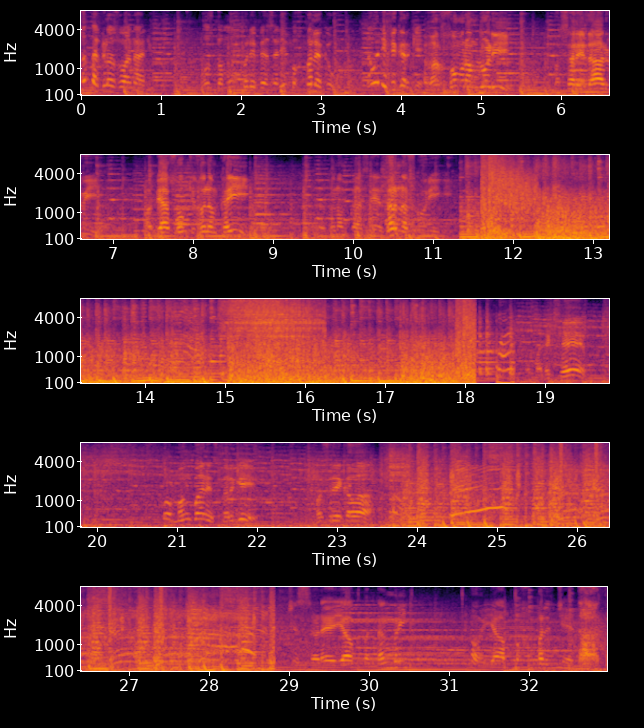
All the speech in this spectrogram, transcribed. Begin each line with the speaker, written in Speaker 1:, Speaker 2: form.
Speaker 1: څه تکړه ځوانان یو اوس به موږ خپلې فیصلې په خپله کوو ته ولې فکر کوې
Speaker 2: غر څومره هم لوړي په سر یې لار وي او بیا څوک چې ظلم کوي د ظلم کاسه یې زر نه سکورېږي په منګ باندې سترګې مسرې کوا
Speaker 1: چې سړی یا په ننګ مري او یا په خپل جیداد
